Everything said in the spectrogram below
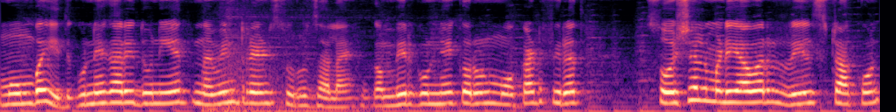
मुंबईत गुन्हेगारी दुनियेत नवीन ट्रेंड सुरू झाला आहे गंभीर गुन्हे करून मोकाट फिरत सोशल मीडियावर रील्स टाकून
